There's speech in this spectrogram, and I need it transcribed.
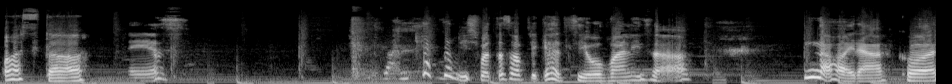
Azt a... Nézd! Nem is volt az applikációban, Liza. Na hajrá, akkor.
